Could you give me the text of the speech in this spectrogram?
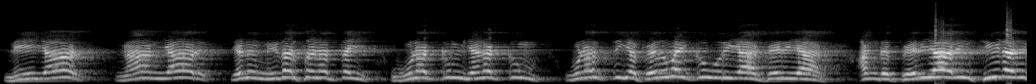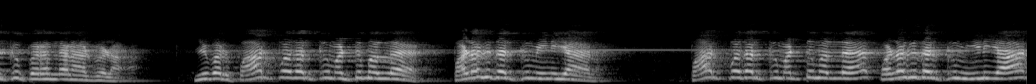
நீ யார் நான் யார் எனும் நிதர்சனத்தை உனக்கும் எனக்கும் உணர்த்திய பெருமைக்கு உரியார் பெரியார். அந்த பெரியாரின் சீடருக்கு பிறந்த நாள் விழா. இவர் பார்ப்பதற்கு மட்டுமல்ல பழகுதற்கும் இனியார். பார்ப்பதற்கு மட்டுமல்ல பழகுதற்கும் இனியார்.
